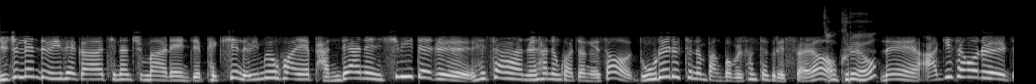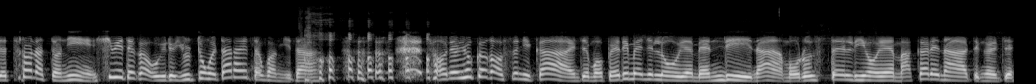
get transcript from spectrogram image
뉴질랜드 의회가 지난 주말에 이제 백신 의무화에 반대하는 시위대를 해산을 하는 과정에서 노래를 트는 방법을 선택을 했어요. 어 그래요? 네, 아기 상어를 이제 틀어놨더니 시위대가 오히려 율동을 시범을 따라했다고 합니다. 전혀 효과가 없으니까 이제 뭐 베리 매닐로우의 맨디나 뭐 로스텔리오의 마카레나 등을 이제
